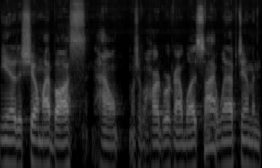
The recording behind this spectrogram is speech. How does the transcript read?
you know, to show my boss how much of a hard worker I was. So I went up to him and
